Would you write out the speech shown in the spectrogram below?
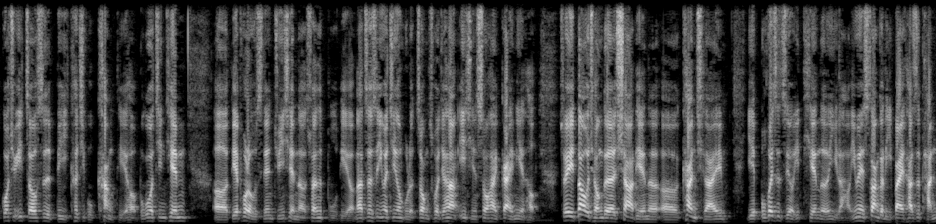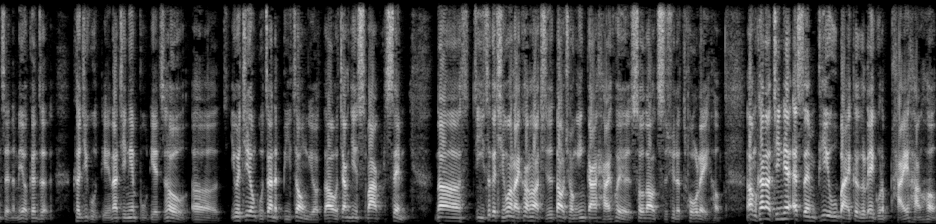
过去一周是比科技股抗跌哈，不过今天。呃，跌破了五十天均线呢，算是补跌哦。那这是因为金融股的重挫，加上疫情受害概念哈，所以道琼的下跌呢，呃，看起来也不会是只有一天而已了哈。因为上个礼拜它是盘整的，没有跟着科技股跌。那今天补跌之后，呃，因为金融股占的比重有到将近十八 percent，那以这个情况来看的话，其实道琼应该还会受到持续的拖累哈。那我们看到今天 S M P 五百各个类股的排行哈，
